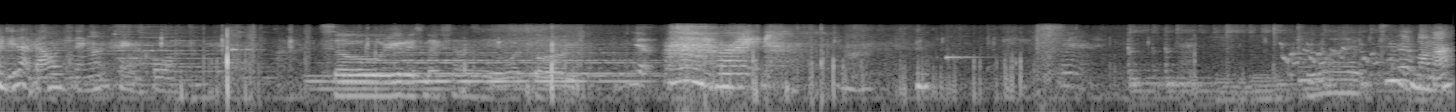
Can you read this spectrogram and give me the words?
want to do that balance thing. That looks kind of cool. So you're gonna do some exercises and what's going on? Yeah. All right. What? Hello, Mama.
